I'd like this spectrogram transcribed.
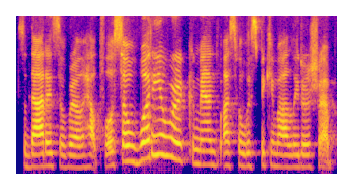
So that is really helpful. So what do you recommend as well as speaking about leadership?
